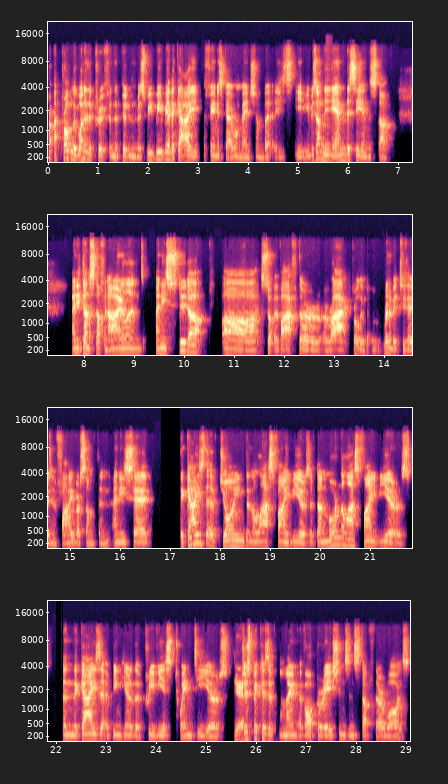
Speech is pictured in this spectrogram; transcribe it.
uh, probably one of the proof in the pudding was we, we, we had a guy, a famous guy, I won't mention, but he's he, he was on the embassy and stuff. And he'd done stuff in Ireland. And he stood up uh, sort of after Iraq, probably around about 2005 or something. And he said, the guys that have joined in the last five years have done more in the last five years than the guys that have been here the previous 20 years, yeah. just because of the amount of operations and stuff there was.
